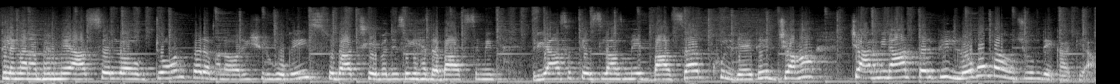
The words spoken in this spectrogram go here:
तेलंगाना भर में आज से लॉकडाउन पर अमलवारी शुरू हो गई। सुबह छह बजे से हैदराबाद समेत रियासत के अजलास में बाज़ार खुल गए थे, जहाँ चार मीनार पर भी लोगों का हजूम देखा गया।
